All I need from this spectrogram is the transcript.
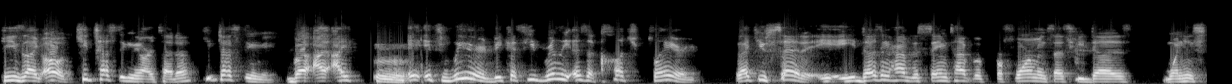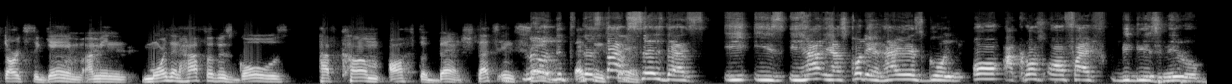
he's like, oh, keep testing me, Arteta. Keep testing me. But I, I Hmm. it, it's weird because he really is a clutch player. Like you said, he, he doesn't have the same type of performance as he does when he starts the game. I mean, more than half of his goals have come off the bench. That's insane. No, the, That's the stat says that he is he, ha, he has scored the highest goal in all across all five big leagues in Europe,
